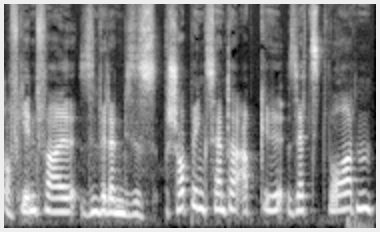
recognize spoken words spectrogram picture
Auf jeden Fall sind wir dann in dieses Shopping Center abgesetzt worden.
